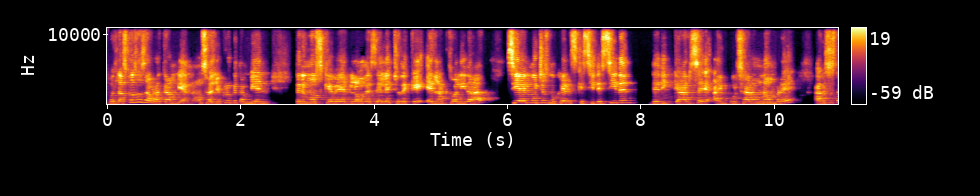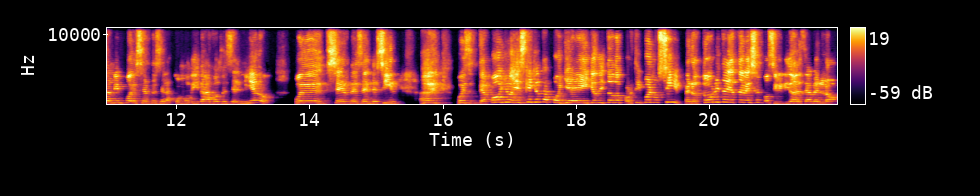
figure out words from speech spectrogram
pues las cosas ahora cambian, ¿no? O sea, yo creo que también tenemos que verlo desde el hecho de que en la actualidad sí hay muchas mujeres que si deciden dedicarse a impulsar a un hombre, a veces también puede ser desde la comodidad o desde el miedo, puede ser desde el decir, ay, pues te apoyo, es que yo te apoyé y yo di todo por ti. Bueno, sí, pero tú ahorita ya te ves en posibilidades de haberlo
